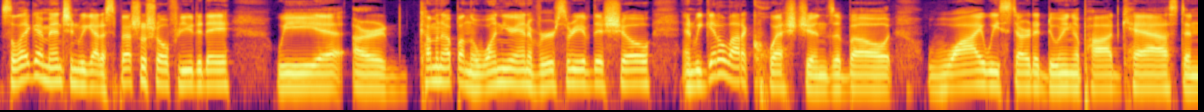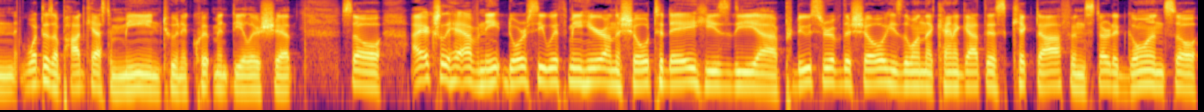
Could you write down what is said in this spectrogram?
So, like I mentioned, we got a special show for you today. We uh, are coming up on the one year anniversary of this show, and we get a lot of questions about why we started doing a podcast and what does a podcast mean to an equipment dealership. So, I actually have Nate Dorsey with me here on the show today. He's the uh, producer of the show, he's the one that kind of got this kicked off and started going. So,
